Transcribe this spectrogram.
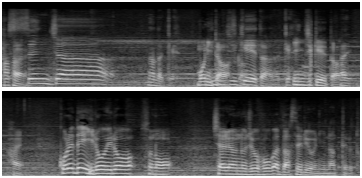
パッセンジャー、なんだっけ？モニターインジケーターだっけ？インジケーター、はい。これでいろいろその車両の情報が出せるようになってると。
